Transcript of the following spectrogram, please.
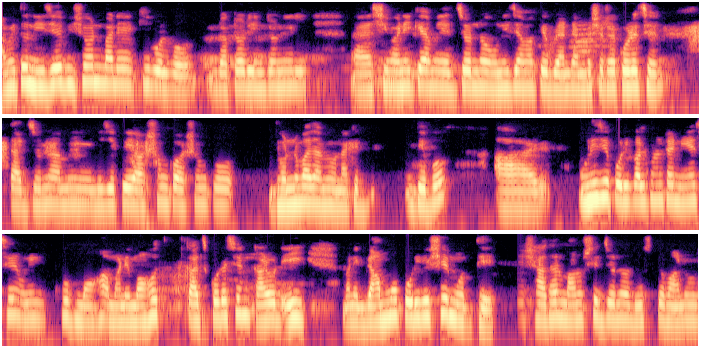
আমি তো নিজে ভীষণ মানে কি বলব ডক্টর ইন্দ্রনীল আহ, শিবানীকে আমি এর জন্য উনি যে আমাকে ব্র্যান্ড অ্যাম্বাসেডার করেছেন তার জন্য আমি নিজেকে অসংখ্য অসংখ্য ধন্যবাদ আমি ওনাকে দেব। আর উনি যে পরিকল্পনাটা নিয়েছেন উনি খুব মহা মানে মহৎ কাজ করেছেন। কারণ এই মানে গ্রাম্য পরিবেশের মধ্যে সাধারণ মানুষের জন্য দুস্থ মানুষ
